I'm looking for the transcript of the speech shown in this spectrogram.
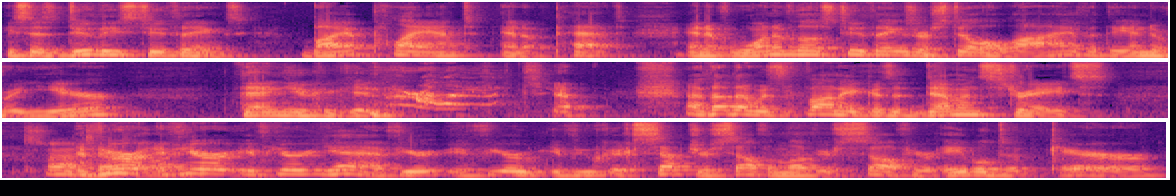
he says, do these two things buy a plant and a pet. And if one of those two things are still alive at the end of a year, then you could get in a relationship. I thought that was funny because it demonstrates It's not a if you're if you're if you're yeah if you're if you're if you accept yourself and love yourself, you're able to care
